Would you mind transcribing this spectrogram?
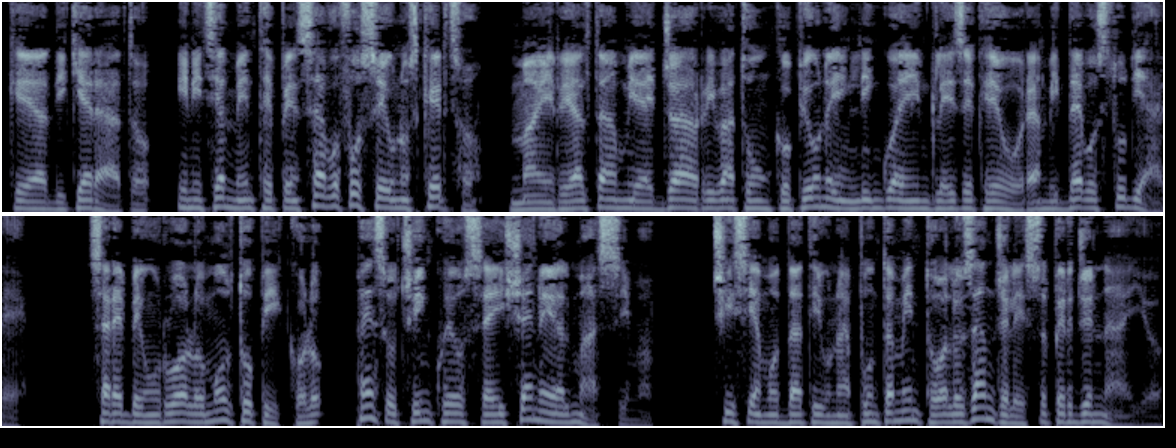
che ha dichiarato, inizialmente pensavo fosse uno scherzo, ma in realtà mi è già arrivato un copione in lingua inglese che ora mi devo studiare. Sarebbe un ruolo molto piccolo, penso 5 o 6 scene al massimo. Ci siamo dati un appuntamento a Los Angeles per gennaio.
